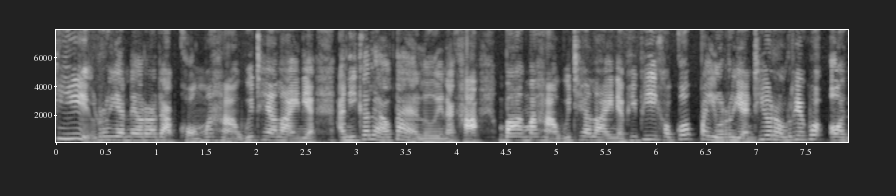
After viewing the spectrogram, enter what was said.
พี่ๆ เรียนในระดับของมหาวิทยาลัยเนี่ย อันนี้ก็แล้วแต่เลยนะคะ บางมหาวิทยาลัยเนี่ยพี่ๆเขาก็ไปเรียนที่เราเรียกว่า on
